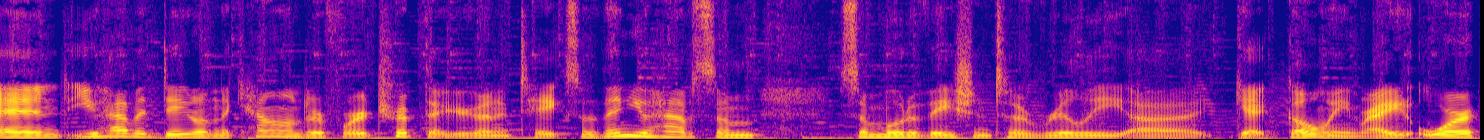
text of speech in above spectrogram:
and you have a date on the calendar for a trip that you're going to take. So then you have some some motivation to really uh, get going, right? Or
